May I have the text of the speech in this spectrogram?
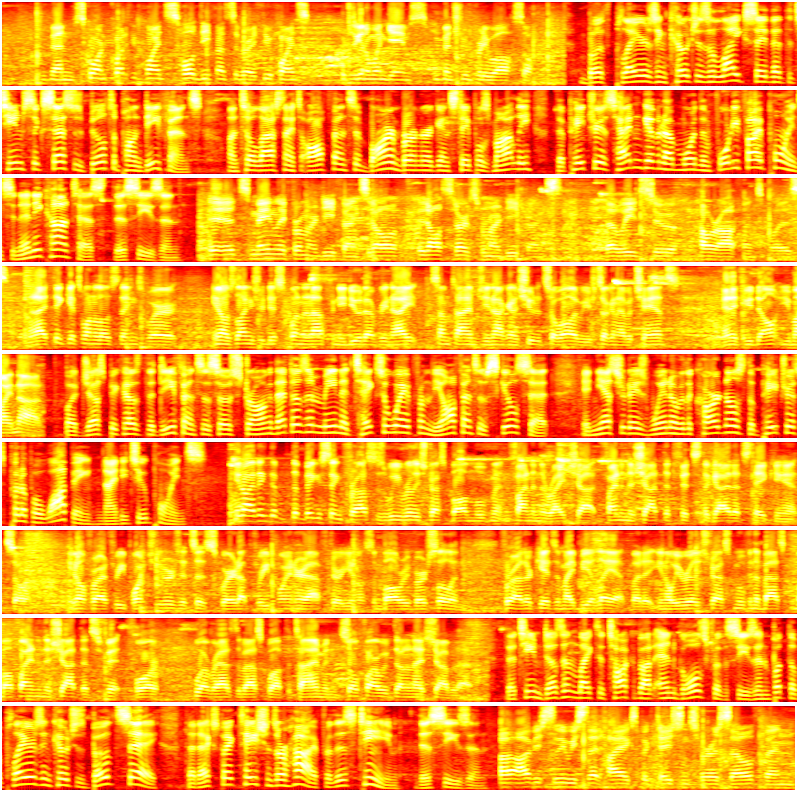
We've been scoring quite a few points, hold defense to very few points, which is going to win games. We've been shooting pretty well, so. Both players and coaches alike say that the team's success is built upon defense. Until last night's offensive barn burner against Staples Motley, the Patriots hadn't given up more than 45 points in any contest this season. It's mainly from our defense. It all it all starts from our defense. That leads to how our offense plays. And I think it's one of those things where, you know, as long as you're disciplined enough and you do it every night, sometimes you're not going to shoot it so well, but you're still going to have a chance. And if you don't, you might not. But just because the defense is so strong, that doesn't mean it takes away from the offensive skill set. In yesterday's win over the Cardinals, the Patriots put up a whopping 92 points. You know, I think the, the biggest thing for us is we really stress ball movement and finding the right shot, finding the shot that fits the guy that's taking it. So, you know, for our three-point shooters, it's a squared up three-pointer after, you know, some ball reversal, and for other kids, it might be a layup. But, it, you know, we really stress moving the basketball, finding the shot that's fit for whoever has the basketball at the time, and so far we've done a nice job of that. The team doesn't like to talk about end goals for the season, but the players and coaches both say that expectations are high for this team this season. Uh, obviously, we set high expectations for ourselves, and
